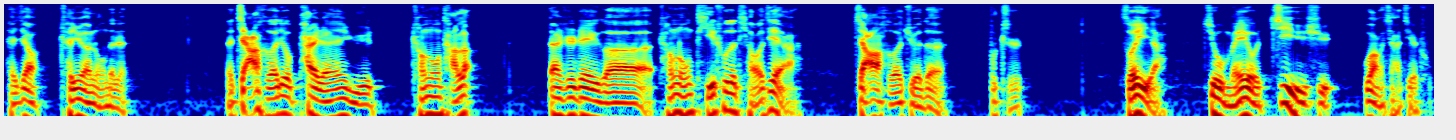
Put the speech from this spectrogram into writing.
还叫陈元龙的人，那嘉禾就派人与成龙谈了，但是这个成龙提出的条件啊，嘉禾觉得不值，所以啊就没有继续往下接触。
